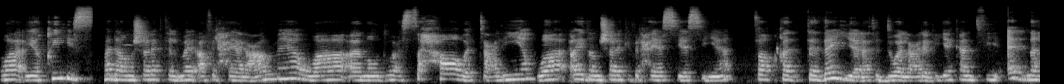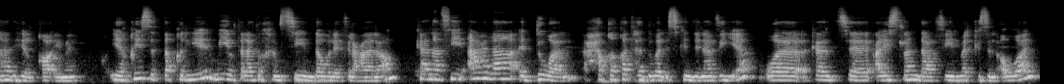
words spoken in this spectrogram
ويقيس مدى مشاركة المرأة في الحياة العامة وموضوع الصحة والتعليم وأيضا مشاركة في الحياة السياسية. فقد تذيلت الدول العربية كانت في أدنى هذه القائمة. يقيس التقرير 153 دولة في العالم. كان في أعلى الدول حققتها الدول الإسكندنافية وكانت أيسلندا في المركز الأول.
